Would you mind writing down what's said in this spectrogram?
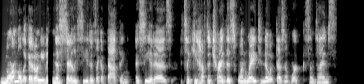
normal. Like I don't even necessarily see it as like a bad thing. I see it as it's like you have to try this one way to know it doesn't work sometimes.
